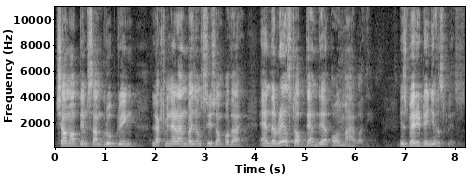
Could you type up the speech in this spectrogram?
some of them, some group doing Lakshminarayan Bhajan, Sri Sampradaya, and the rest of them, they are all Mayavadi. It's very dangerous place.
